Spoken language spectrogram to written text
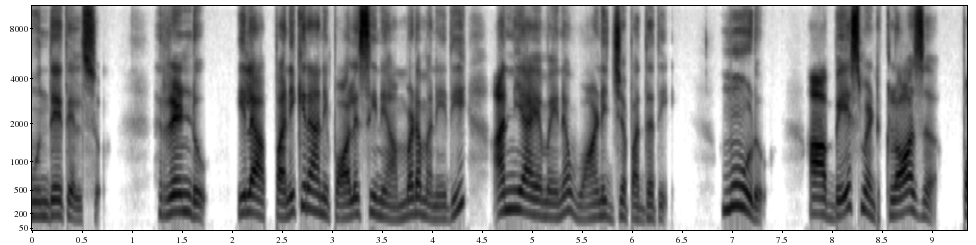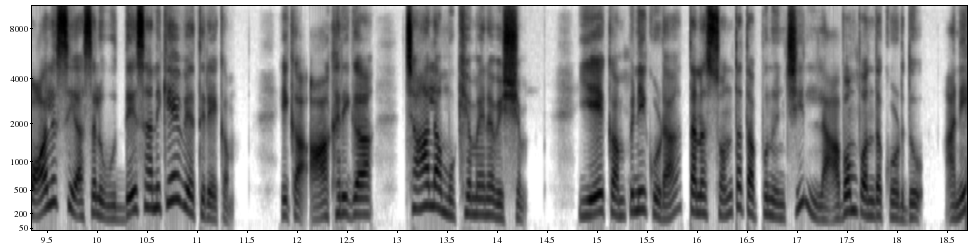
ముందే తెలుసు. రెండు ఇలా పనికిరాని పాలసీని అమ్మడమనేది అన్యాయమైన వాణిజ్య పద్ధతి. మూడు ఆ బేస్మెంట్ క్లాజ్ పాలసీ అసలు ఉద్దేశానికే వ్యతిరేకం. ఇక ఆఖరిగా చాలా ముఖ్యమైన విషయం. ఏ కంపెనీ కూడా తన సొంత తప్పు నుంచి లాభం పొందకూడదు అని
